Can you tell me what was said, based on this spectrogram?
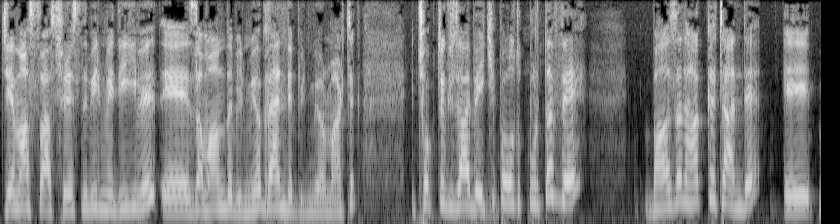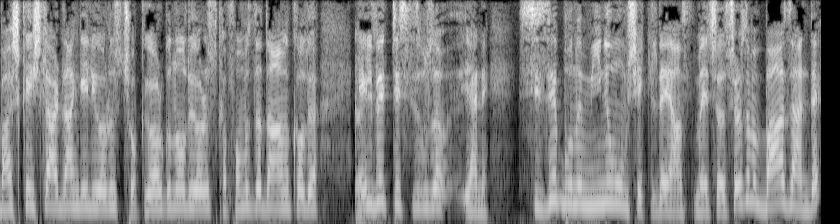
Cem asla süresini bilmediği gibi e, zamanını da bilmiyor. Ben de bilmiyorum artık. Çok da güzel bir ekip olduk burada ve bazen hakikaten de e, başka işlerden geliyoruz. Çok yorgun oluyoruz. Kafamız da dağınık oluyor. Elbette siz bu yani size bunu minimum şekilde yansıtmaya çalışıyoruz ama bazen de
